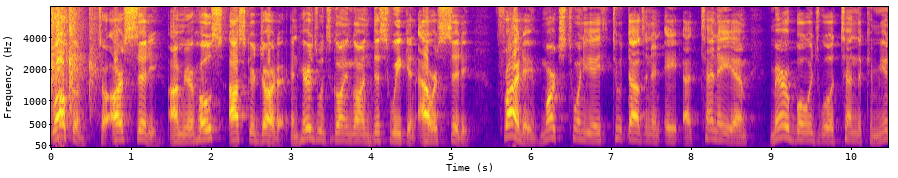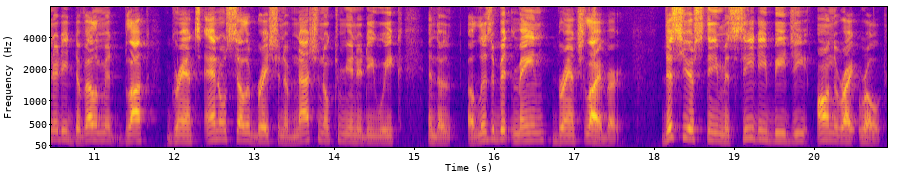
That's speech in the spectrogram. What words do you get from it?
Welcome to our city. I'm your host, Oscar Jarda, and here's what's going on this week in our city. Friday, March 28, 2008 at 10 a.m., Mayor Bollwage will attend the Community Development Block Grants annual celebration of National Community Week in the Elizabeth Main Branch Library. This year's theme is CDBG on the right road.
